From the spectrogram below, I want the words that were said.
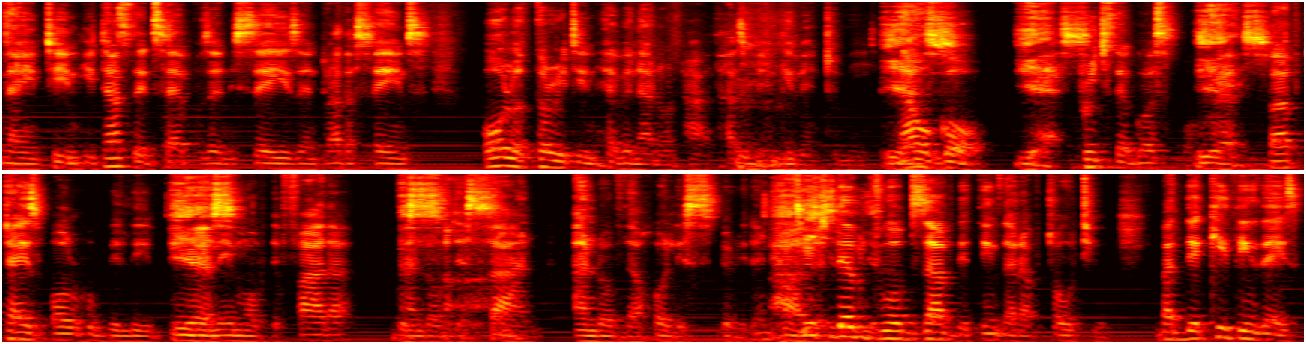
19, he turns to the disciples and he says, and to other saints, All authority in heaven and on earth has been mm. given to me. Now go, Yes. preach the gospel, Yes. baptize all who believe in Yes. the name of the Father The and of the Son. Son and of the Holy Spirit, and Hallelujah. teach them to observe the things that I've taught you. But the key thing there is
